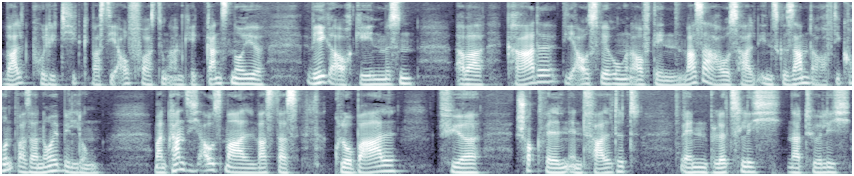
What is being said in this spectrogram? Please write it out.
Waldpolitik, was die Aufforstung angeht, ganz neue Wege auch gehen müssen. Aber gerade die Auswirkungen auf den Wasserhaushalt insgesamt, auch auf die Grundwasserneubildung, man kann sich ausmalen, was das global für Schockwellen entfaltet, wenn plötzlich natürlich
